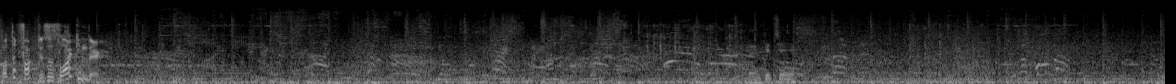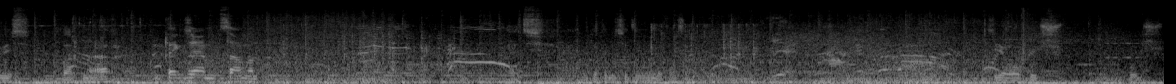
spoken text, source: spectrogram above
What the fuck? There's a Slark in there. Рынки тени. весь флаг на... Также сам он. Вот это летит за ним до конца. Дело худше. Худше.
